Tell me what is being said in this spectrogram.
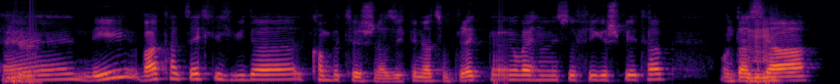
Äh, nee, war tatsächlich wieder Competition. Also ich bin da zum Fleck gegangen, weil ich noch nicht so viel gespielt habe. Und das mhm. Jahr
